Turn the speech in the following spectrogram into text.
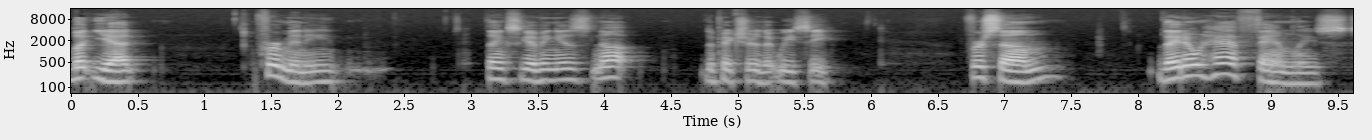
But yet, for many, Thanksgiving is not the picture that we see. For some, they don't have families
